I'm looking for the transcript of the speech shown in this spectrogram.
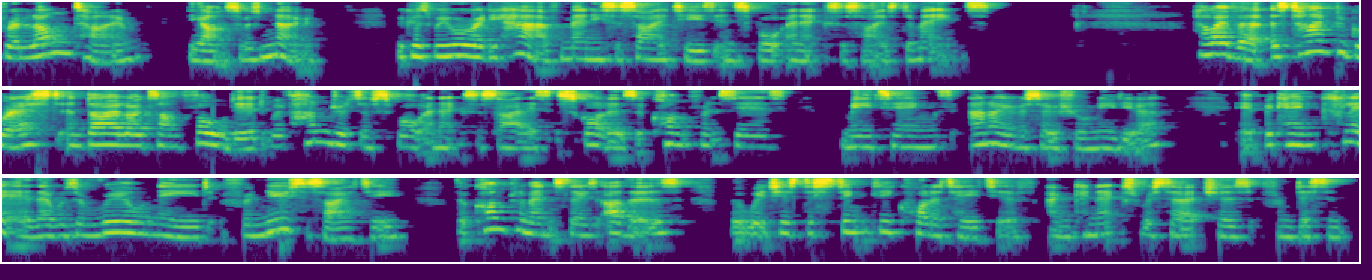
For a long time, the answer was no, because we already have many societies in sport and exercise domains. However, as time progressed and dialogues unfolded with hundreds of sport and exercise scholars at conferences, meetings, and over social media, it became clear there was a real need for a new society that complements those others, but which is distinctly qualitative and connects researchers from dis-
